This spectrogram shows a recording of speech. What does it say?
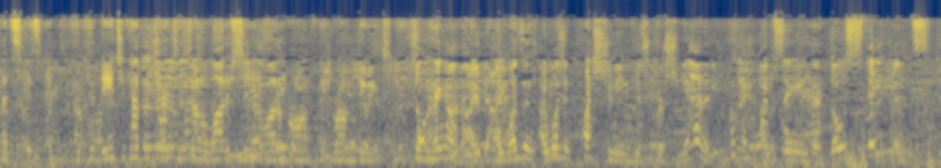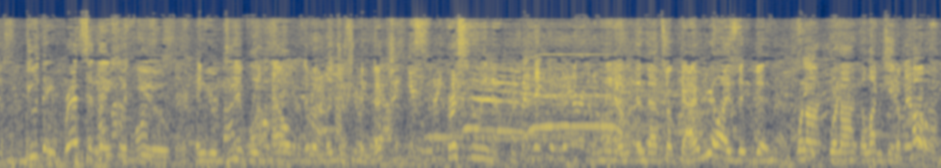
That's it's, the ancient Catholic Church has done a lot of sin and a lot of wrong wrongdoings. So hang on, I, I wasn't I wasn't questioning his Christianity. Okay. I'm saying that those statements do they resonate with you and your deeply held religious convictions? Personally, no. and, and that's okay. I realize that yeah, we're not we're not electing a pope,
